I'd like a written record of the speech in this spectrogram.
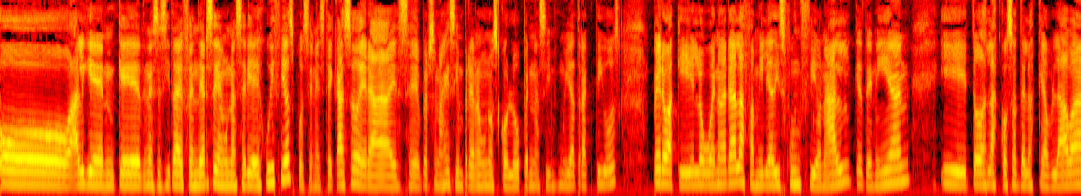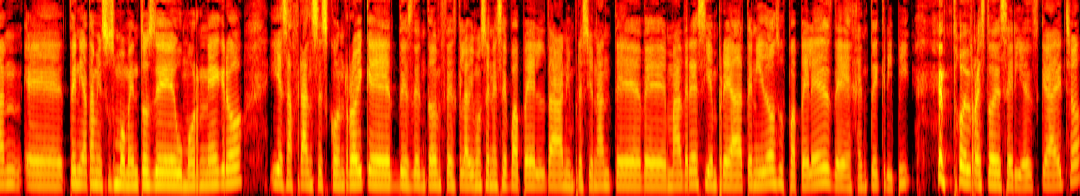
o alguien que necesita defenderse en una serie de juicios, pues en este caso era ese personaje, siempre eran unos colopen así muy atractivos, pero aquí lo bueno era la familia disfuncional que tenían y todas las cosas de las que hablaban. Eh, tenía también sus momentos de humor negro y esa Frances Conroy que desde entonces que la vimos en ese papel tan impresionante de madre, siempre ha tenido sus papeles de gente creepy en todo el resto de series que ha hecho.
